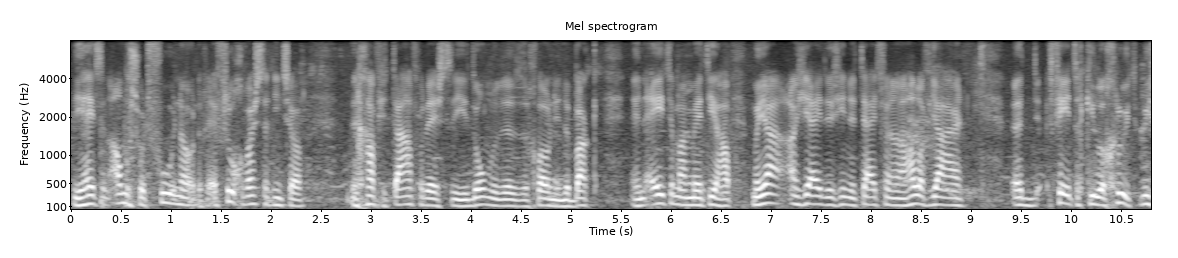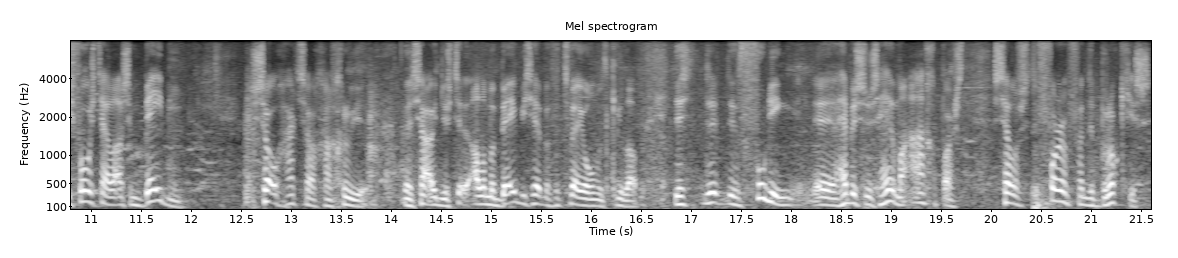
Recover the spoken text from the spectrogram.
die heeft een ander soort voer nodig. En vroeger was dat niet zo. Dan gaf je tafelresten, je donderde het gewoon in de bak en eten maar met die hap. Maar ja, als jij dus in de tijd van een half jaar uh, 40 kilo groeit, moet je je voorstellen als een baby zo hard zou gaan groeien. Dan zou je dus allemaal baby's hebben van 200 kilo. Dus de, de voeding eh, hebben ze dus helemaal aangepast. Zelfs de vorm van de brokjes.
